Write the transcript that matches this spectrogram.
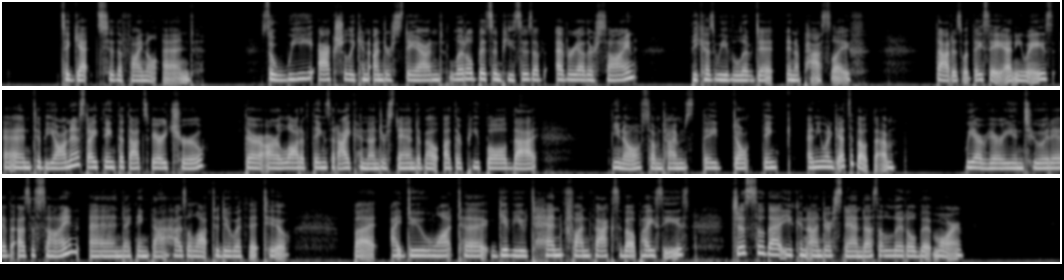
to get to the final end. So we actually can understand little bits and pieces of every other sign because we've lived it in a past life. That is what they say, anyways. And to be honest, I think that that's very true there are a lot of things that I can understand about other people that, you know, sometimes they don't think anyone gets about them. We are very intuitive as a sign, and I think that has a lot to do with it too. But I do want to give you 10 fun facts about Pisces just so that you can understand us a little bit more.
